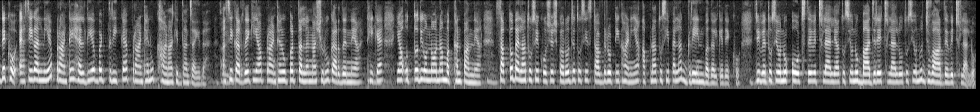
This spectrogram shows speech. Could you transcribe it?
ਦੇਖੋ ਐਸੀ ਗੱਲ ਨਹੀਂ ਹੈ ਪਰਾਂਠੇ ਹੈਲਦੀ ਹੈ ਬਟ ਤਰੀਕਾ ਹੈ ਪਰਾਂਠੇ ਨੂੰ ਖਾਣਾ ਕਿੱਦਾਂ ਚਾਹੀਦਾ ਹੈ। ਅਸੀਂ ਕਰਦੇ ਕਿ ਆ ਪਰਾਂਠੇ ਨੂੰ ਉੱਪਰ ਤਲਣਾ ਸ਼ੁਰੂ ਕਰ ਦਿੰਨੇ ਆ ਠੀਕ ਹੈ? ਜਾਂ ਉੱਤੋਂ ਦੀ ਉਹਨਾਂ ਉਹਨਾਂ ਮੱਖਣ ਪਾਉਂਦੇ ਆ ਸਭ ਤੋਂ ਪਹਿਲਾਂ ਤੁਸੀਂ ਕੋਸ਼ਿਸ਼ ਕਰੋ ਜੇ ਤੁਸੀਂ ਸਟਫਡ ਰੋਟੀ ਖਾਣੀ ਆ ਆਪਣਾ ਤੁਸੀਂ ਪਹਿਲਾਂ ਗ੍ਰੇਨ ਬਦਲ ਕੇ ਦੇਖੋ। ਜਿਵੇਂ ਤੁਸੀਂ ਉਹਨੂੰ ਓਟਸ ਦੇ ਵਿੱਚ ਲੈ ਲਿਆ ਤੁਸੀਂ ਉਹਨੂੰ ਬਾਜਰੇ 'ਚ ਲੈ ਲਓ ਤੁਸੀਂ ਉਹਨੂੰ ਜਵਾਰ ਦੇ ਵਿੱਚ ਲੈ ਲਓ।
